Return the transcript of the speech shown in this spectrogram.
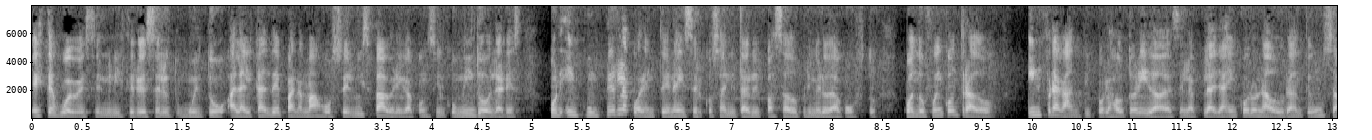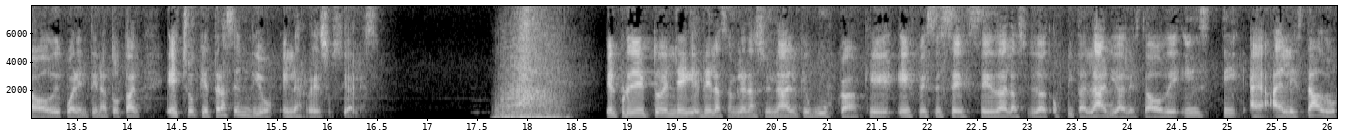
Este jueves, el Ministerio de Salud multó al alcalde de Panamá, José Luis Fábrega, con 5 mil dólares por incumplir la cuarentena y cerco sanitario el pasado primero de agosto, cuando fue encontrado infraganti por las autoridades en la playa en Coronado durante un sábado de cuarentena total, hecho que trascendió en las redes sociales. El proyecto de ley de la Asamblea Nacional que busca que FCC ceda la ciudad hospitalaria al Estado, de al Estado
